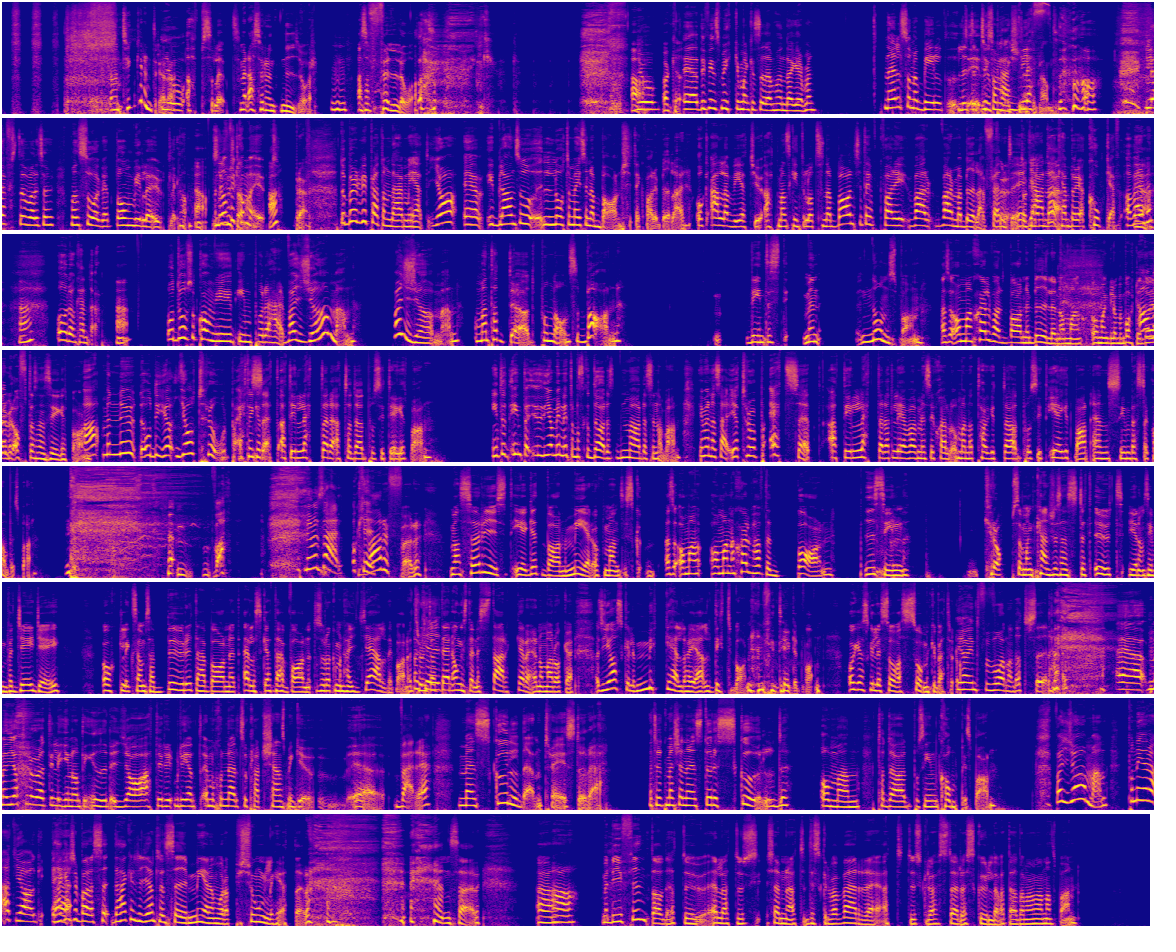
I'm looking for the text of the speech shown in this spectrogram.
Ja, men tycker du inte det? Då? Jo, absolut. Men alltså runt nyår. Mm. Alltså förlåt. ja, Jo. okej. Eh, det finns mycket man kan säga om hundägare men Nelson och Bill Lite too passionate gläpp- ibland. Gläfste var det så här, man såg att de ville ut. Liksom. Ja, Så de fick komma man. ut. Ja, bra. Då började vi prata om det här med att ja, eh, ibland så låter man ju sina barn sitta kvar i bilar och alla vet ju att man ska inte låta sina barn sitta kvar i var- varma bilar för att För då eh, hjärnan kan börja koka av värmen. Ja. och de kan dö. Och då så kom vi in på det här, vad gör man? Vad gör man om man tar död på någons barn? Det är inte men någons barn. Alltså om man själv har ett barn i bilen och man, om man glömmer bort det, Ja, då är det men- väl oftast ens eget barn. Ja, men nu, och det, jag, jag tror på ett tänker att- sätt att det är lättare att ta död på sitt eget barn. Inte, inte, jag menar inte att man ska döda, mörda sina barn. Jag menar så här, jag tror på ett sätt att det är lättare att leva med sig själv om man har tagit död på sitt eget barn än sin bästa kompis barn. Va? Nej men så här, okay. Varför? Man sörjer ju sitt eget barn mer. Och man, alltså om, man, om man har själv haft ett barn i sin kropp som man kanske sen stött ut genom sin vajayjay och liksom så här burit det här barnet, älskat det här barnet och så råkar man ha ihjäl det barnet. Tror du inte att den ångesten är starkare än om man råkar... Alltså jag skulle mycket hellre ha ihjäl ditt barn än mitt eget barn. Och jag skulle sova så mycket bättre då. Jag är inte förvånad att du säger det här. Eh, men jag tror att det ligger någonting i det. Ja, att det rent emotionellt såklart känns mycket eh, värre. Men skulden tror jag är större. Jag tror att man känner en större skuld om man tar död på sin kompis barn. Vad gör man? Ponera att jag... Det här, eh, kanske bara, det här kanske egentligen säger mer om våra personligheter. än så här. Ja. ja. Men det är ju fint av dig att du, eller att du känner att det skulle vara värre, att du skulle ha större skuld av att döda någon annans barn.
